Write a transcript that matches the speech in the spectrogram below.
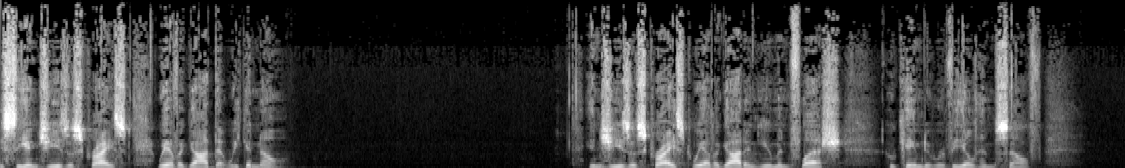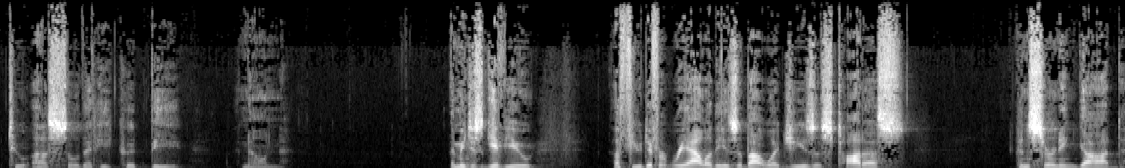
You see, in Jesus Christ, we have a God that we can know. In Jesus Christ, we have a God in human flesh who came to reveal himself to us so that he could be known. Let me just give you a few different realities about what Jesus taught us concerning God.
